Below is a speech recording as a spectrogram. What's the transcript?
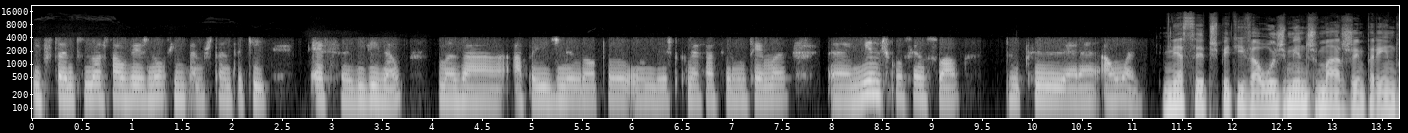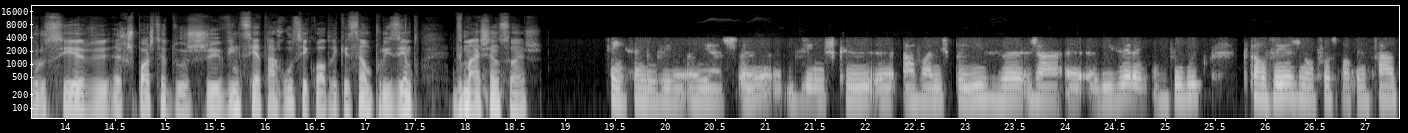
e, portanto, nós talvez não sintamos tanto aqui essa divisão, mas há, há países na Europa onde este começa a ser um tema menos consensual do que era há um ano. Nessa perspectiva, há hoje menos margem para endurecer a resposta dos 27 à Rússia com a aplicação, por exemplo, de mais sanções? Sim, sem dúvida. Aliás, uh, vimos que uh, há vários países uh, já a dizerem em público que talvez não fosse mal pensado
